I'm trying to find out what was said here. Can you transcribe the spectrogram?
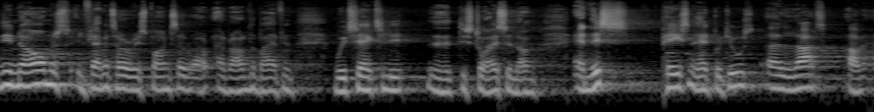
An enormous inflammatory response around the biofilm, which actually uh, destroys the lung. And this patient had produced a lot of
